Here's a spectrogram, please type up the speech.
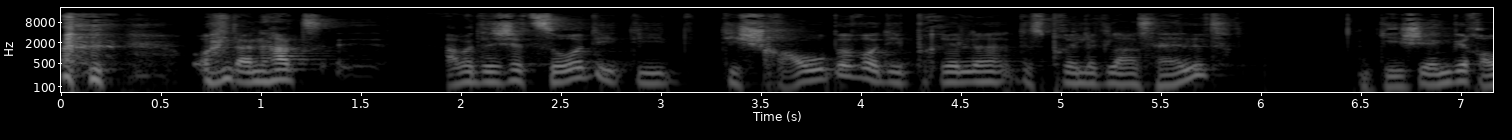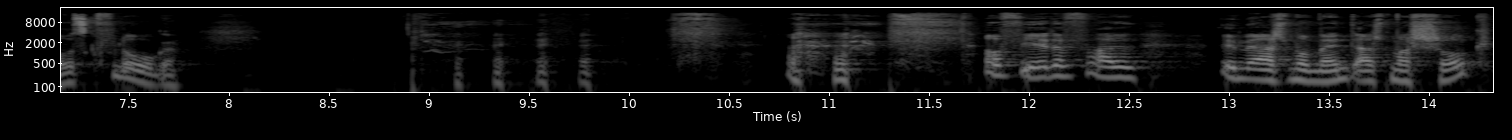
und dann hat, aber das ist jetzt so, die, die, die Schraube, wo die Brille, das Brilleglas hält, die ist irgendwie rausgeflogen. Auf jeden Fall im ersten Moment erstmal Schock,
